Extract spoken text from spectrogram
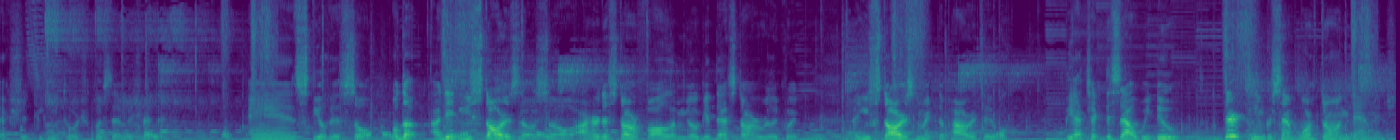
extra tiki torch. Place that bitch right there. And steal his soul. Hold up. I did use stars, though, so I heard a star fall. Let me go get that star really quick. I use stars to make the power table. But yeah, check this out. We do 13% more throwing damage.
